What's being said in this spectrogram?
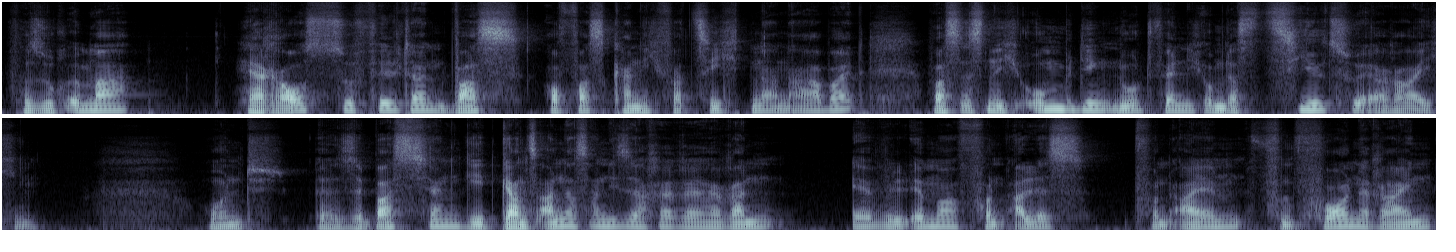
versuche immer herauszufiltern, was, auf was kann ich verzichten an Arbeit, was ist nicht unbedingt notwendig, um das Ziel zu erreichen. Und äh, Sebastian geht ganz anders an die Sache heran. Er will immer von alles, von allem, von vornherein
